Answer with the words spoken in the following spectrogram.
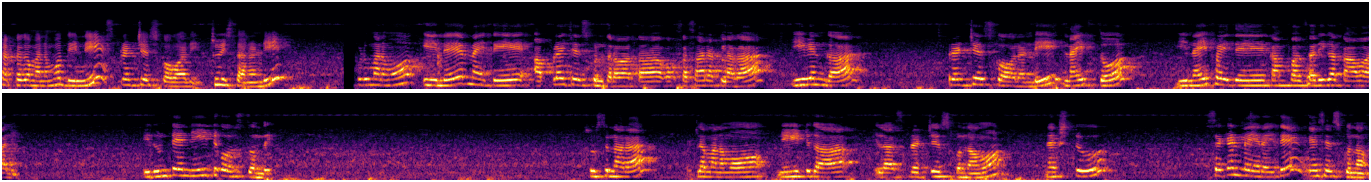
చక్కగా మనము దీన్ని స్ప్రెడ్ చేసుకోవాలి. చూపిస్తానండి. మనము ఈ లేయర్ని అయితే అప్లై చేసుకున్న తర్వాత ఒక్కసారి అట్లాగా ఈవెన్గా స్ప్రెడ్ చేసుకోవాలండి. నైఫ్తో ఈ నైఫ్ అయితే కంపల్సరీగా కావాలి. ఇది ఉంటే నీట్గా వస్తుంది. చూస్తున్నారా? ఇట్లా మనము నీట్గా ఇలా స్ప్రెడ్ చేసుకున్నాము. నెక్స్ట్ సెకండ్ లేయర్ అయితే వేసేసుకుందాం.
